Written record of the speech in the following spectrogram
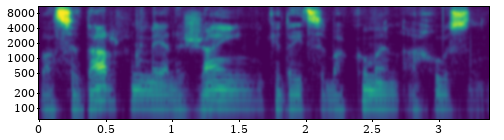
was sie darfen mehr nicht sein, gedei zu bekommen, achusen.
